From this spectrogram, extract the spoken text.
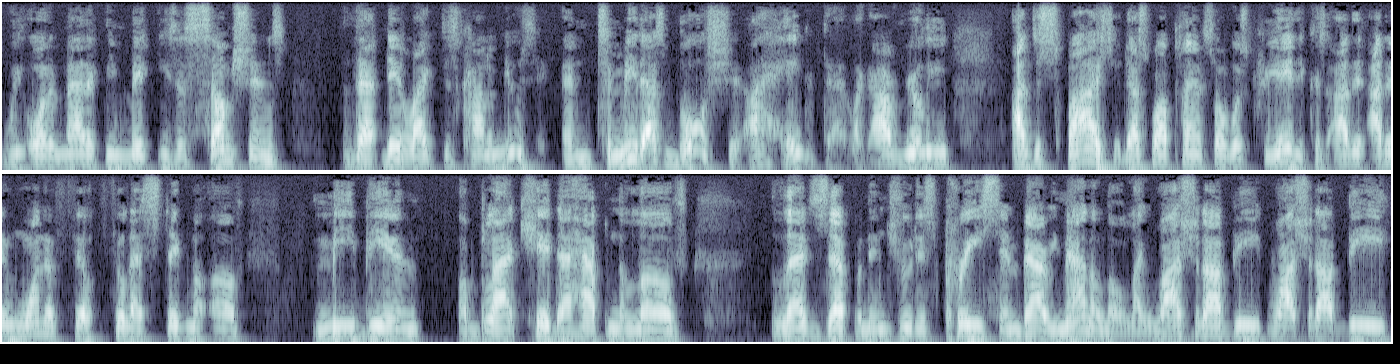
we automatically make these assumptions that they like this kind of music. And to me, that's bullshit. I hated that. Like I really, I despised it. That's why Planet Soul was created because I didn't, I didn't want to feel feel that stigma of me being a black kid that happened to love Led Zeppelin and Judas Priest and Barry Manilow. Like why should I be? Why should I be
